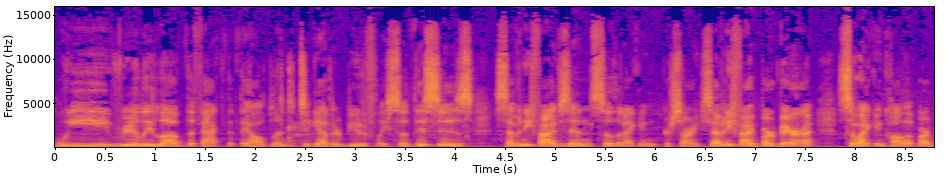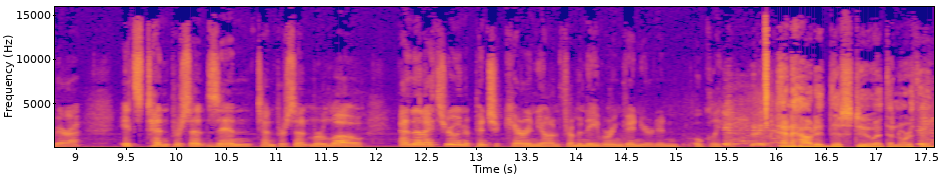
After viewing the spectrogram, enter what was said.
we really love the fact that they all blended together beautifully. So this is 75 Zin, so that I can, or sorry, 75 Barbera, so I can call it Barbera. It's 10% Zin, 10% Merlot, and then I threw in a pinch of Carignan from a neighboring vineyard in Oakley. And how did this do at the North of the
